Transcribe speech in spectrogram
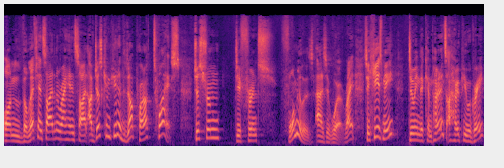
on the left-hand side and the right-hand side, I've just computed the dot product twice, just from different formulas, as it were, right? So here's me doing the components. I hope you agree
